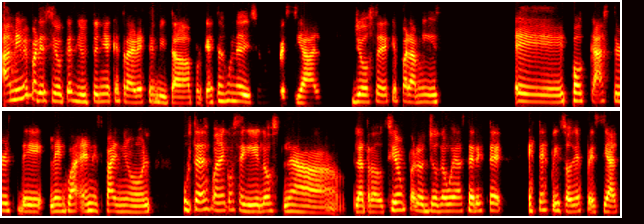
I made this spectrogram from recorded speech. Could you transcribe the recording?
A mí me pareció que yo tenía que traer esta invitada porque esta es una edición especial. Yo sé que para mis eh, podcasters de lengua en español, ustedes pueden conseguir la, la traducción, pero yo le voy a hacer este, este episodio especial.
